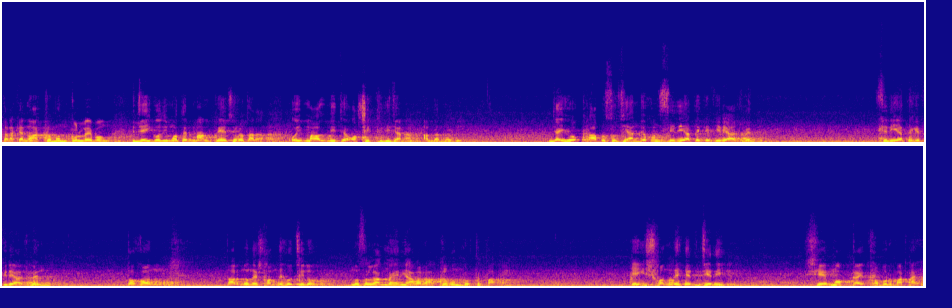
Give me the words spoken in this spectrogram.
তারা কেন আক্রমণ করল এবং যেই গনিমতের মাল পেয়েছিল তারা, ওই মাল নিতে অস্বীকৃতি জানান আল্লাহ নবী। যাই হোক, আবু সুফিয়ান যখন সিরিয়া থেকে ফিরে আসবেন, সিরিয়া থেকে ফিরে আসবেন, তখন তার মনে সন্দেহ ছিল মুসলমান বাহিনী আবার আক্রমণ করতে পারে এই সন্দেহের জেরে সে মক্কায় খবর পাঠায়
